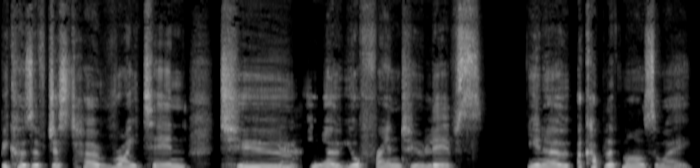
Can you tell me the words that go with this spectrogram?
because of just her writing to, yeah. you know, your friend who lives, you know, a couple of miles away.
